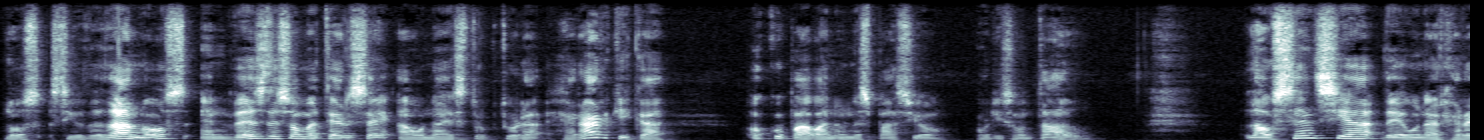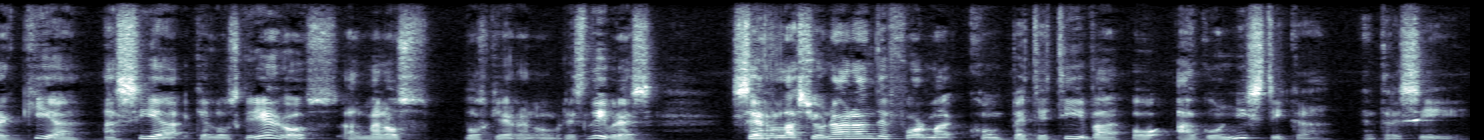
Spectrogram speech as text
los ciudadanos, en vez de someterse a una estructura jerárquica, ocupaban un espacio horizontal. La ausencia de una jerarquía hacía que los griegos, al menos los que eran hombres libres, se relacionaran de forma competitiva o agonística entre sí.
